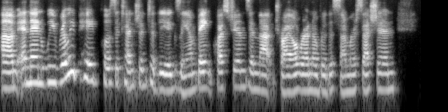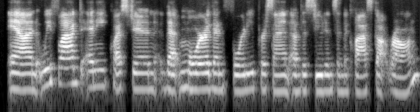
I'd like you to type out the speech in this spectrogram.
Um, and then we really paid close attention to the exam bank questions in that trial run over the summer session. And we flagged any question that more than 40% of the students in the class got wrong.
